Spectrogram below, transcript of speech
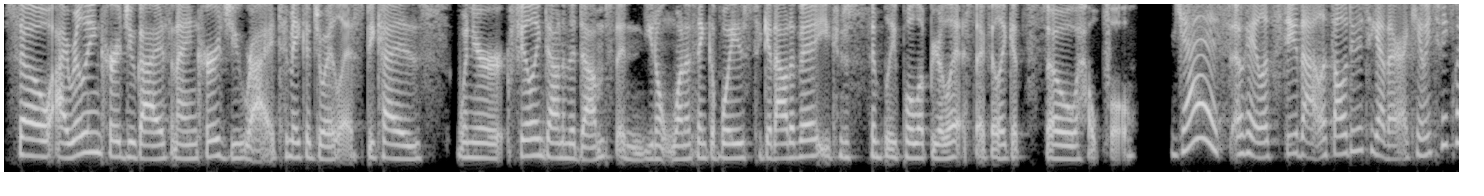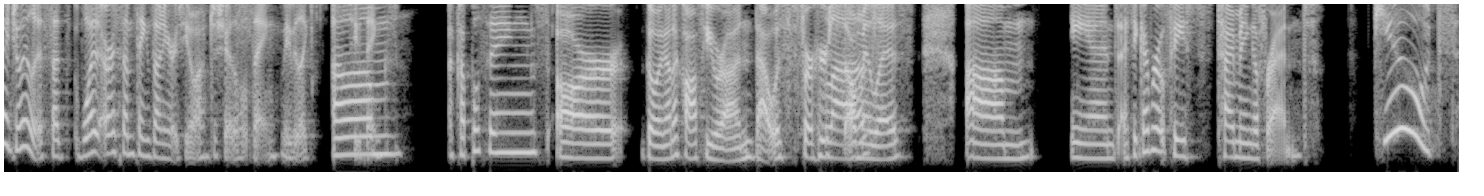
so I really encourage you guys, and I encourage you, Ry, to make a joy list because when you're feeling down in the dumps and you don't want to think of ways to get out of it, you can just simply pull up your list. I feel like it's so helpful. Yes. Okay, let's do that. Let's all do it together. I can't wait to make my joy list. That's what are some things on yours? You don't have to share the whole thing. Maybe like things. Um, A couple things are going on a coffee run. That was first on my list. Um, and I think I wrote FaceTiming a friend. cute.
